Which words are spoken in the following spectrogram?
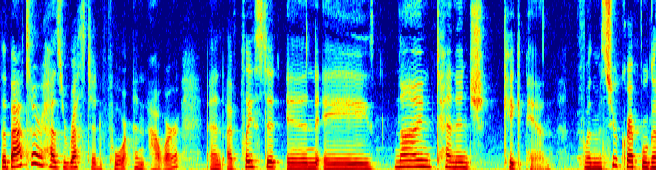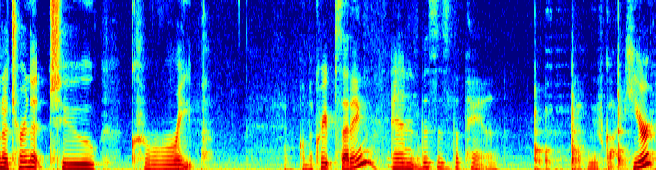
the batter has rested for an hour and I've placed it in a 9, 10 inch cake pan. For the M'sieur Crepe, we're gonna turn it to crepe on the crepe setting. And this is the pan we've got here.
